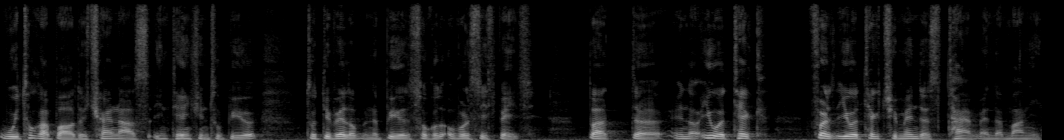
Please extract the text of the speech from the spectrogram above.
we talk about China's intention to build, to develop and build so-called overseas base, but uh, you know, it will take first it will take tremendous time and money,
